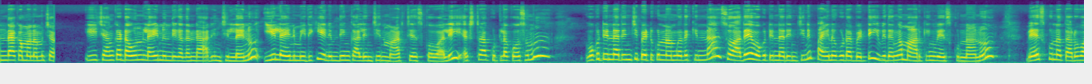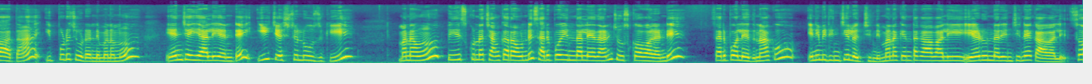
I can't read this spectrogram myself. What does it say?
ఇందాక మనం ఈ చంక డౌన్ లైన్ ఉంది కదండి ఆరు ఇంచుల లైను. ఈ లైన్ మీదకి ఎనిమిది ఇంకాలించిని మార్క్ చేసుకోవాలి. ఎక్స్ట్రా కుట్ల కోసము ఒకటిన్నర ఇంచి పెట్టుకున్నాం కదా కింద. సో అదే ఒకటిన్నర ఇంచిని పైన కూడా పెట్టి ఈ విధంగా మార్కింగ్ వేసుకున్నాను. వేసుకున్న తర్వాత ఇప్పుడు చూడండి మనము ఏం చెయ్యాలి అంటే ఈ చెస్ట్ లూజ్కి మనము తీసుకున్న చంక రౌండ్ సరిపోయిందా లేదా అని చూసుకోవాలండి. సరిపోలేదు. నాకు ఎనిమిది ఇంచీలు వచ్చింది. మనకెంత కావాలి? ఏడున్నర ఇంచినే కావాలి. సో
